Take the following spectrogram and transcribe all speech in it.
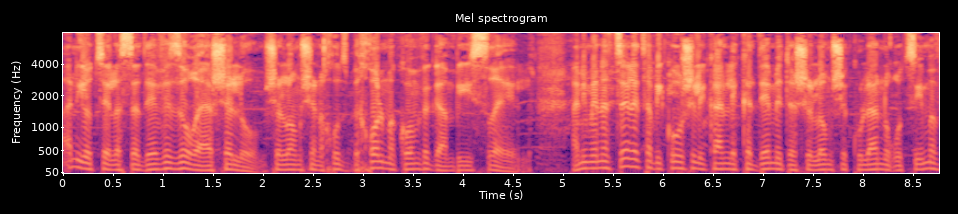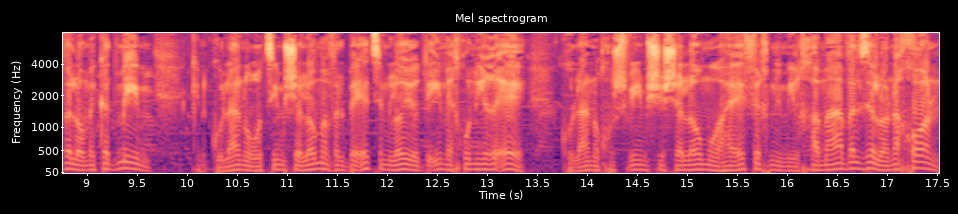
אני יוצא לשדה וזורע שלום, שלום שנחוץ בכל מקום וגם בישראל. אני מנצל את הביקור שלי כאן לקדם את השלום שכולנו רוצים אבל לא מקדמים. כן, כולנו רוצים שלום אבל בעצם לא יודעים איך הוא נראה. כולנו חושבים ששלום הוא ההפך ממלחמה אבל זה לא נכון.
